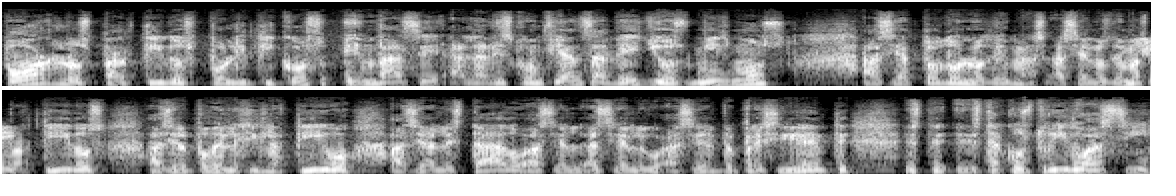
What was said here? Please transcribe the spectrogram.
por los partidos políticos en base a la desconfianza de ellos mismos hacia todo lo demás, hacia los demás partidos, hacia el poder legislativo, hacia el Estado, hacia el, hacia el, hacia el presidente. Este, está construido así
